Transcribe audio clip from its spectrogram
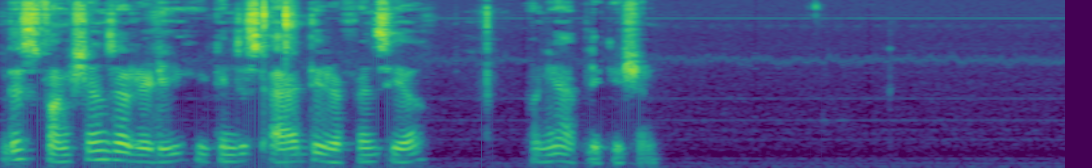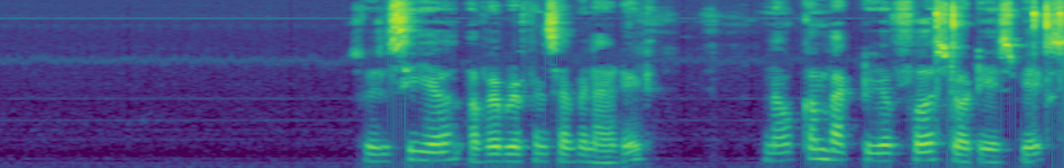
these functions are ready. You can just add the reference here on your application. So you'll see here a web reference have been added. Now come back to your first.aspx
